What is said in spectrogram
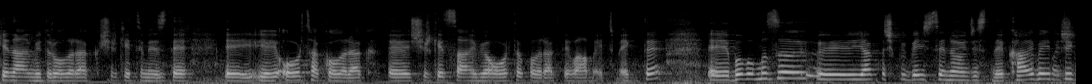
Genel Müdür olarak şirketimizde e, ortak olarak, e, şirket sahibi ortak olarak devam etmekte. E, babamızı e, yaklaşık bir 5 sene öncesinde kaybettik.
